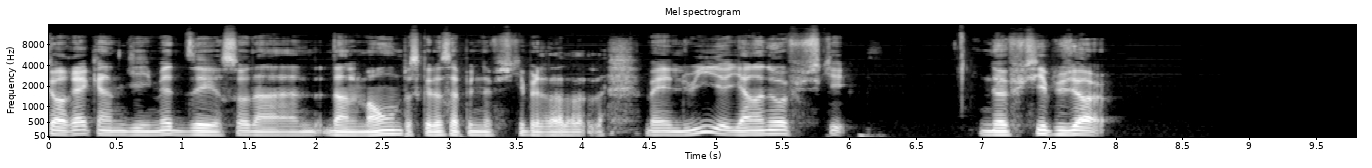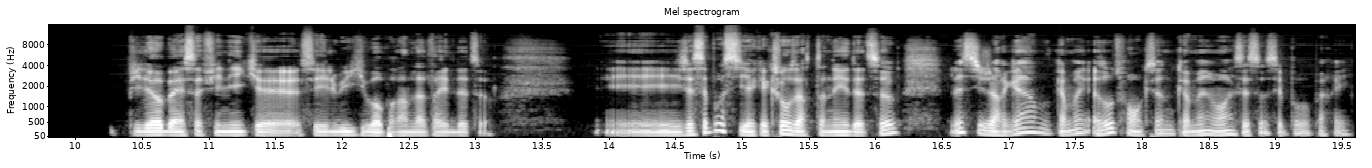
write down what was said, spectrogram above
correct entre guillemets de dire ça dans, dans le monde parce que là ça peut nous offusquer blablabla. ben lui il en a offusqué. Il en a offusqué plusieurs. Puis là ben ça finit que c'est lui qui va prendre la tête de ça. Et je sais pas s'il y a quelque chose à retenir de ça. Là si je regarde comment les autres fonctionnent comment ouais c'est ça c'est pas pareil.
